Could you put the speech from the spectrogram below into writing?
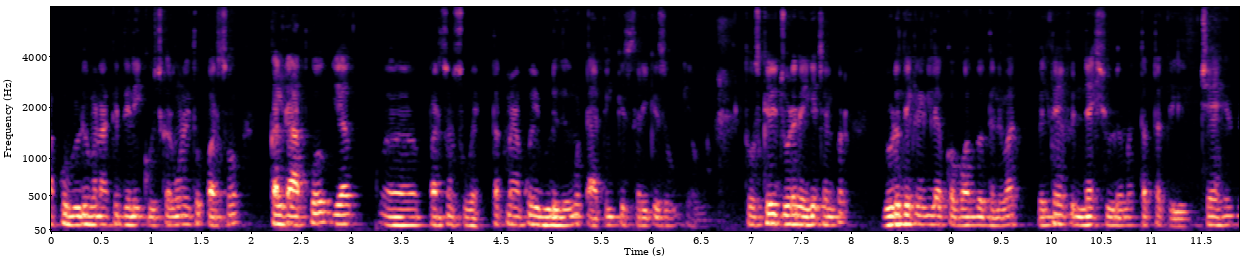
आपको वीडियो बना के देने की कोशिश करूँगा, नहीं तो परसों, कल रात को या परसों सुबह तक मैं आपको ये वीडियो दूँगा टाइपिंग किस तरीके से होगी, क्या होगी। तो उसके लिए जुड़े रहिए चैनल पर। वीडियो देखने के लिए आपका बहुत बहुत धन्यवाद। मिलते हैं फिर नेक्स्ट वीडियो में, तब तक के लिए जय हिंद,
